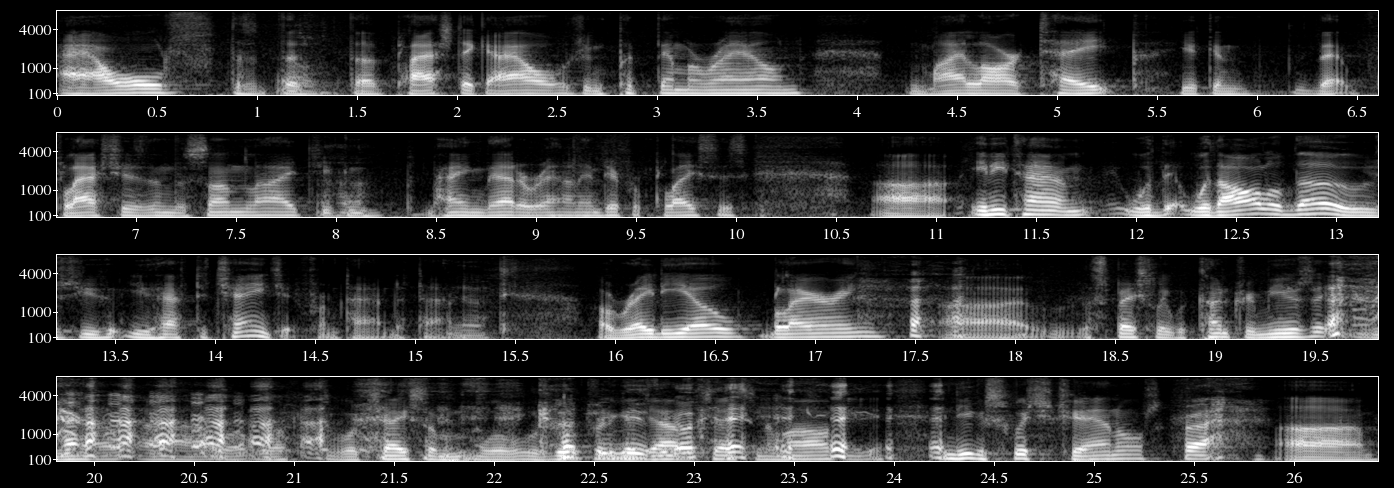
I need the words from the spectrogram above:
Owls, the, the, the plastic owls, you can put them around. Mylar tape, you can that flashes in the sunlight. You can hang that around in different places. Uh, anytime with with all of those, you you have to change it from time to time. Yeah. A radio blaring, uh, especially with country music, you know, uh, we'll, we'll, we'll chase them. We'll, we'll do a pretty good music, job of chasing them off, and you can switch channels. Right. Um,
